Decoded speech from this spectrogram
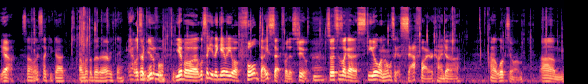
Yeah. So it looks like you got a little bit of everything. Yeah, it looks They're like beautiful. You, you have a looks like they gave you a full dice set for this too. So this is like a steel and almost like a sapphire kind of kind of look to them. Um,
